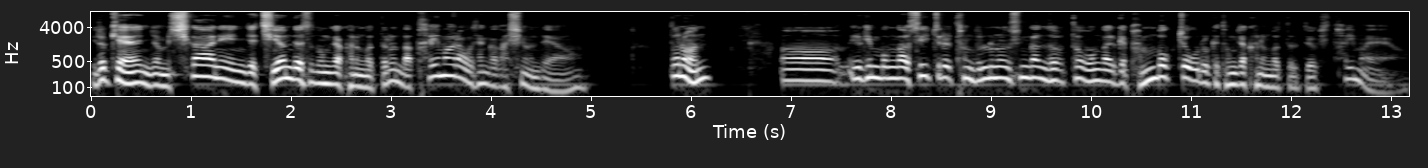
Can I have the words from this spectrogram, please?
이렇게 좀 시간이 이제 지연돼서 동작하는 것들은 다 타이머라고 생각하시면 돼요. 또는 어, 이렇게 뭔가 스위치를 탁 누르는 순간서부터 뭔가 이렇게 반복적으로 이렇게 동작하는 것들도 역시 타이머예요.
